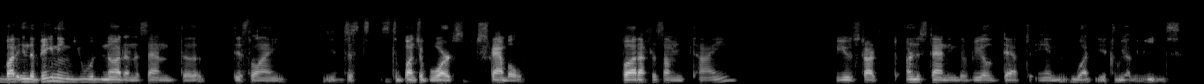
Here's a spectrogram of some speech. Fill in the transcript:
But in the beginning you would not understand the this line. You just it's a bunch of words scrambled but after some time you start understanding the real depth in what it really means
